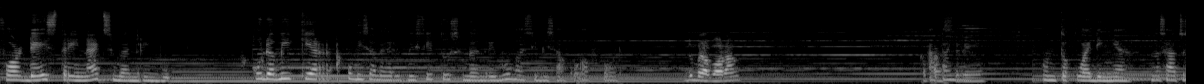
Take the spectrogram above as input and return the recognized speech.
four days three nights 9000 aku udah mikir aku bisa married di situ 9000 masih bisa aku afford. Itu berapa orang? Kapasitinya untuk weddingnya 150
